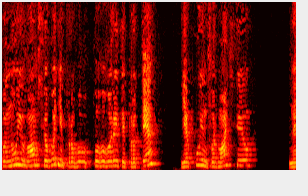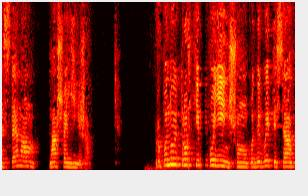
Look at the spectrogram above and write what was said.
пропоную вам сьогодні поговорити про те, яку інформацію несе нам наша їжа. Пропоную трошки по-іншому подивитися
